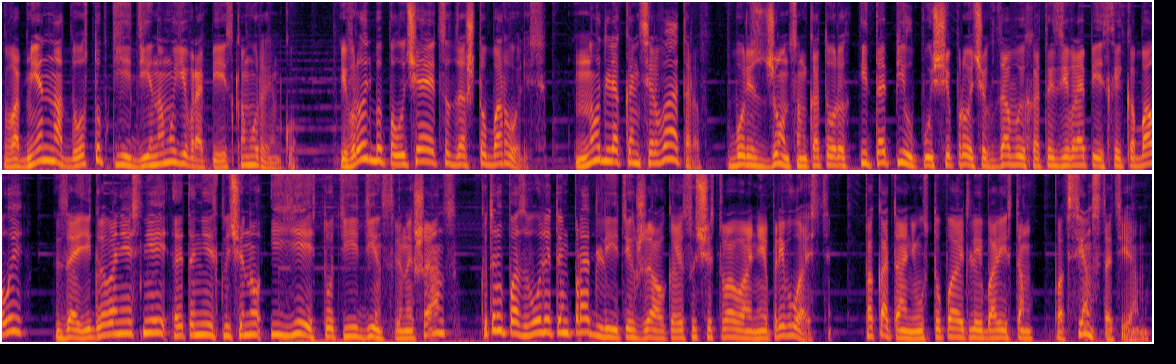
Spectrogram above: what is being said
в обмен на доступ к единому европейскому рынку. И вроде бы получается, за что боролись. Но для консерваторов, Борис Джонсон которых и топил пуще прочих за выход из европейской кабалы, заигрывание с ней – это не исключено и есть тот единственный шанс, который позволит им продлить их жалкое существование при власти. Пока-то они уступают лейбористам по всем статьям,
